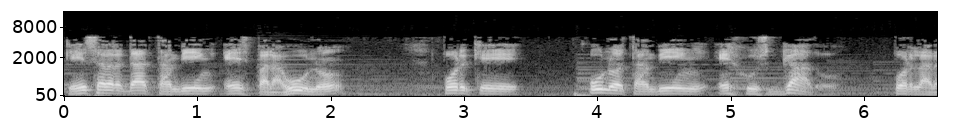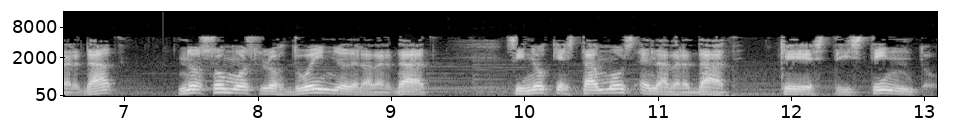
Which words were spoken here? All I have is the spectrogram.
que esa verdad también es para uno, porque uno también es juzgado por la verdad, no somos los dueños de la verdad, sino que estamos en la verdad, que es distinto.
